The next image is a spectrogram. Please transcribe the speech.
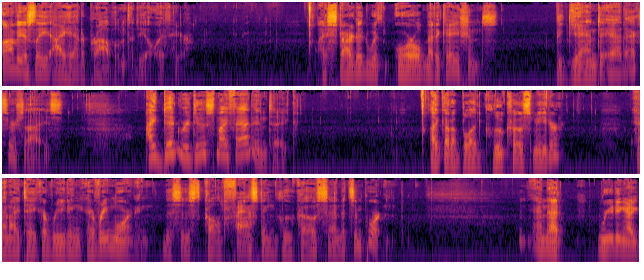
obviously, I had a problem to deal with here. I started with oral medications began to add exercise. I did reduce my fat intake. I got a blood glucose meter and I take a reading every morning. This is called fasting glucose, and it's important. And that reading I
